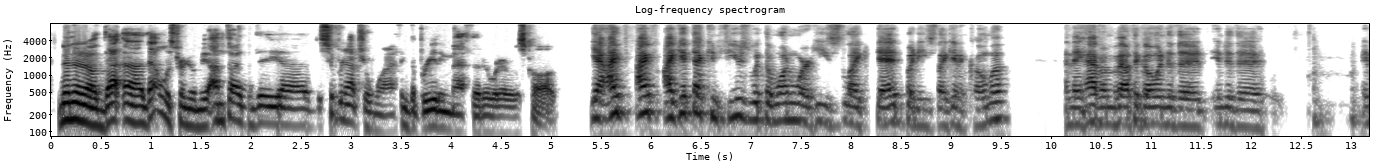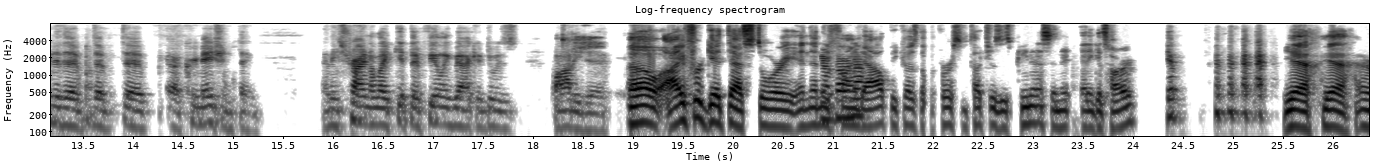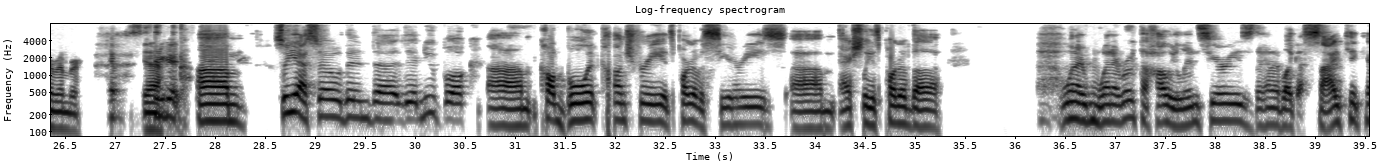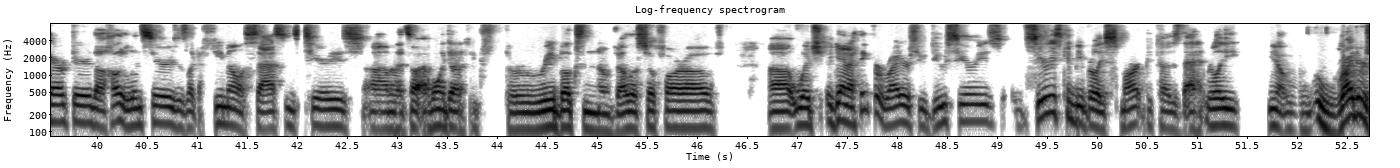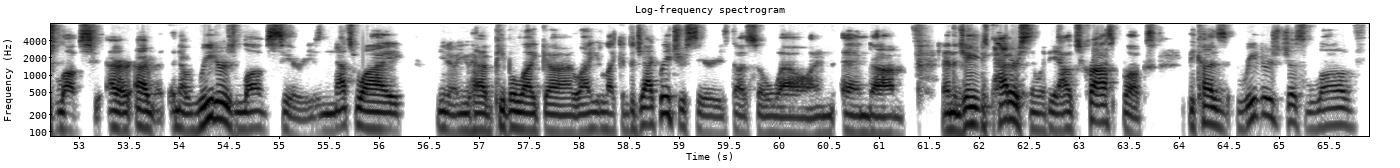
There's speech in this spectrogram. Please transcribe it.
No, no, no. That uh, that one was turned into a movie. I'm talking the uh, the supernatural one. I think the Breathing Method or whatever it was called. Yeah, I, I I get that confused with the one where he's like dead, but he's like in a coma, and they have him about to go into the into the into the the, the uh, cremation thing, and he's trying to like get the feeling back into his body. To Oh, I forget that story, and then You know they find out because the person touches his penis and it, and it gets hard. yep, Yeah, yeah, I remember. Yeah. pretty good. Um, so yeah, so then the the new book um, called Bullet Country. It's part of a series. Um, actually, it's part of the when I when I wrote the Holly Lynn series, the kind of like a sidekick character. The Holly Lynn series is like a female assassin series. Um, that's I've only done I think three books and novella so far of. Uh, which again, I think for writers who do series, series can be really smart because that really, you know, writers love or, or you know, readers love series, and that's why you know you have people like uh like like the jack reacher series does so well and and um and the james patterson with the alex cross books because readers just love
